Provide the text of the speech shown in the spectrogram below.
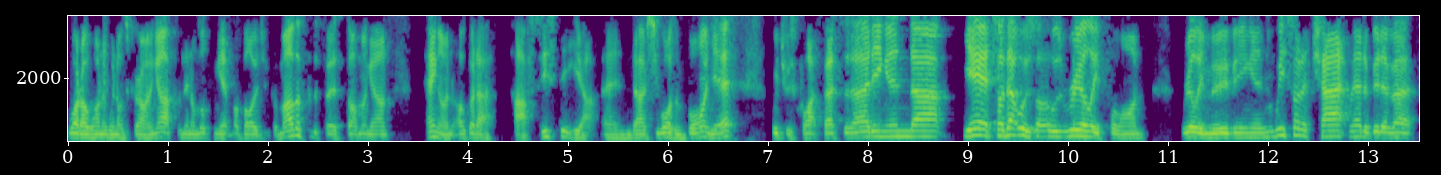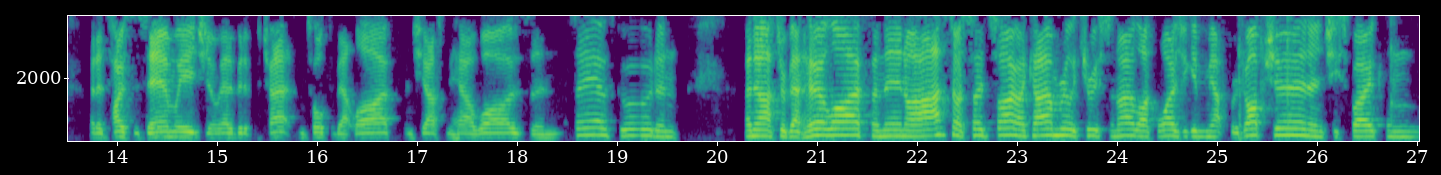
what I wanted when I was growing up. And then I'm looking at my biological mother for the first time and going, hang on, I've got a half sister here. And uh, she wasn't born yet, which was quite fascinating. And uh, yeah, so that was, it was really full on, really moving. And we sort of chat. We had a bit of a, had a toasted sandwich and we had a bit of a chat and talked about life. And she asked me how I was and said, yeah, it was good. And and asked her about her life. And then I asked her, I said, so, okay, I'm really curious to know, like, why did you give me up for adoption? And she spoke and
